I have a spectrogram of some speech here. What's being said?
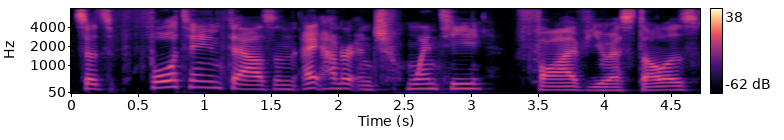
So it's 14,825 US dollars.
